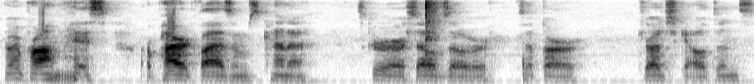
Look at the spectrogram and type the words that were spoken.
The only problem is our Pyroclasms kind of screw ourselves over, except our Drudge Skeletons.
